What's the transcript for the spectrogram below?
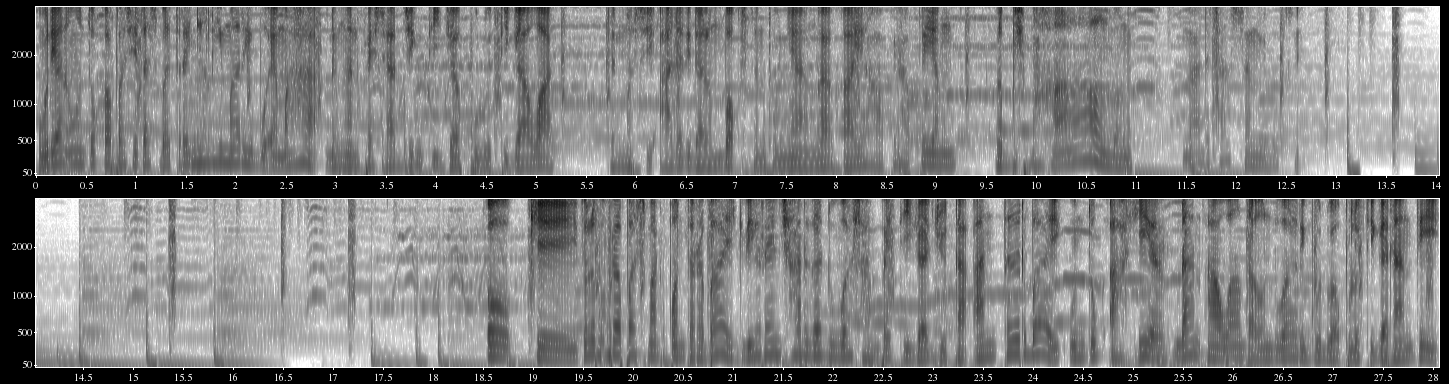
Kemudian untuk kapasitas baterainya 5000 mAh dengan fast charging 33 watt. Dan masih ada di dalam box tentunya nggak kayak HP-HP yang lebih mahal banget. Nggak ada casan di boxnya Oke, itulah beberapa smartphone terbaik di range harga 2 sampai 3 jutaan terbaik untuk akhir dan awal tahun 2023 nanti.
